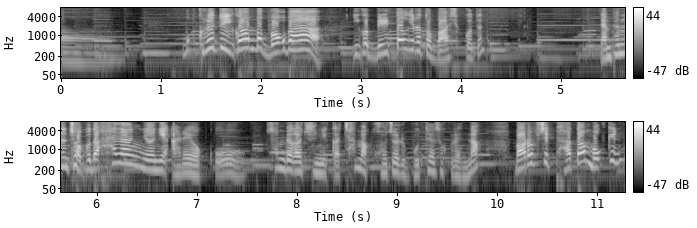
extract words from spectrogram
어. 뭐 그래도 이거 한번 먹어봐. 이거 밀떡이라 더 맛있거든. 남편은 저보다 한 학년이 아래였고 선배가 주니까 차마 거절을 못해서 그랬나? 말없이 받아 먹긴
